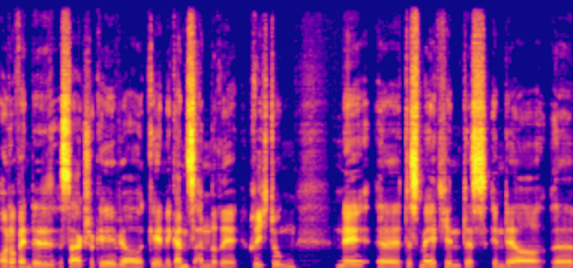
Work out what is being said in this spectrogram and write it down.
oder wenn du sagst, okay, wir gehen eine ganz andere Richtung. Ne, äh, das Mädchen, das in der äh,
